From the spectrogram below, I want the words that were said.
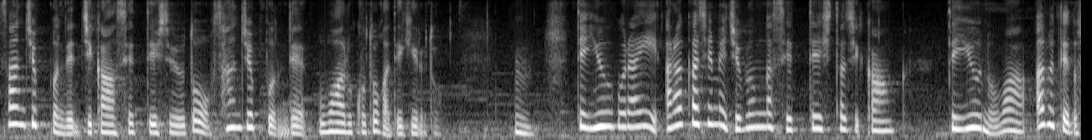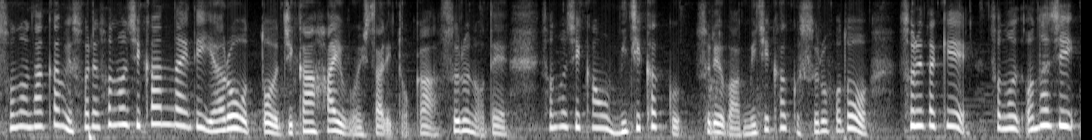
30分で時間設定してると30分で終わることができると。うん、っていうぐらいあらかじめ自分が設定した時間っていうのはある程度その中身それその時間内でやろうと時間配分したりとかするのでその時間を短くすれば短くするほどそれだけその同じ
